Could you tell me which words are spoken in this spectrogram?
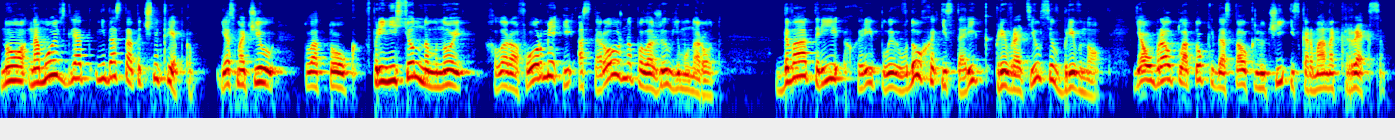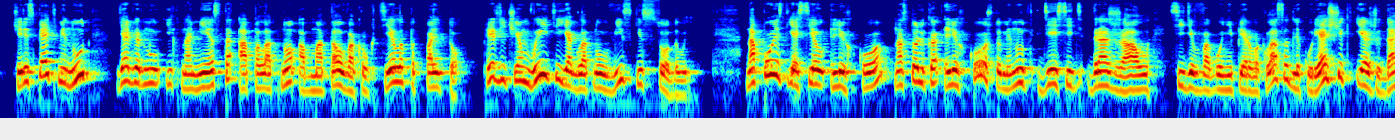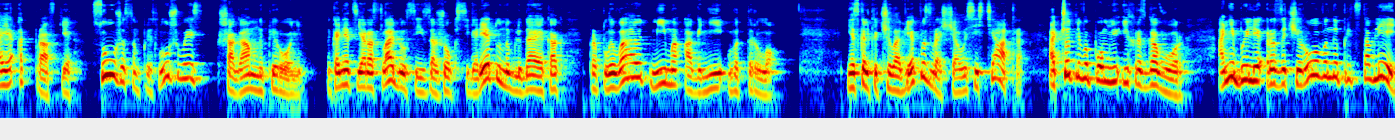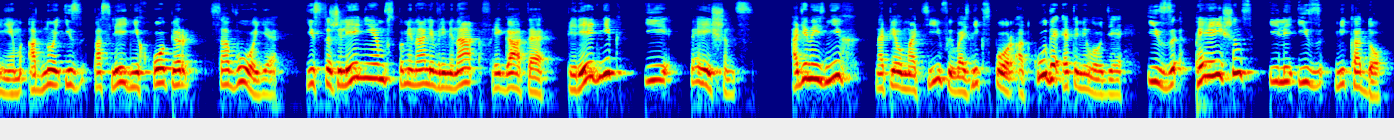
Но, на мой взгляд, недостаточно крепко. Я смочил платок в принесенном мной хлороформе и осторожно положил ему на рот – Два-три хриплых вдоха, и старик превратился в бревно. Я убрал платок и достал ключи из кармана Крекса. Через пять минут я вернул их на место, а полотно обмотал вокруг тела под пальто. Прежде чем выйти, я глотнул виски с содовой. На поезд я сел легко, настолько легко, что минут десять дрожал, сидя в вагоне первого класса для курящих и ожидая отправки, с ужасом прислушиваясь к шагам на перроне. Наконец я расслабился и зажег сигарету, наблюдая, как проплывают мимо огни Ватерло. Несколько человек возвращалось из театра. Отчетливо помню их разговор. Они были разочарованы представлением одной из последних опер Савоя и с сожалением вспоминали времена фрегата «Передник» и «Patience». Один из них напел мотив и возник спор, откуда эта мелодия – из «Patience» или из Микадо.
